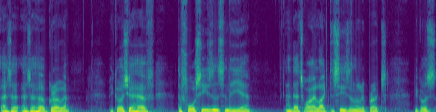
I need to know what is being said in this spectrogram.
as a as a herb grower, because you have the four seasons in the year, and that's why I like the seasonal approach, because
